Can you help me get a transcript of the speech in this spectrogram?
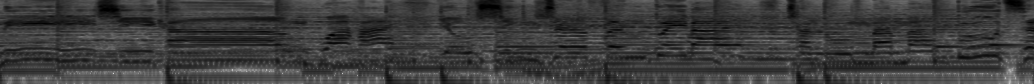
你一起看花海，有幸这份对白，长路漫漫不曾。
